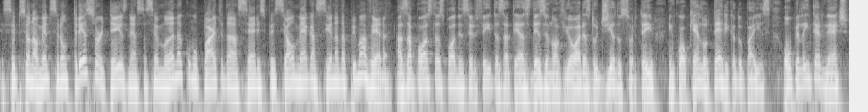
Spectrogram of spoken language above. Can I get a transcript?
Excepcionalmente serão três sorteios nesta semana, como parte da série especial Mega Sena da Primavera. As apostas podem ser feitas até às 19 horas do dia do sorteio em qualquer lotérica do país ou pela internet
